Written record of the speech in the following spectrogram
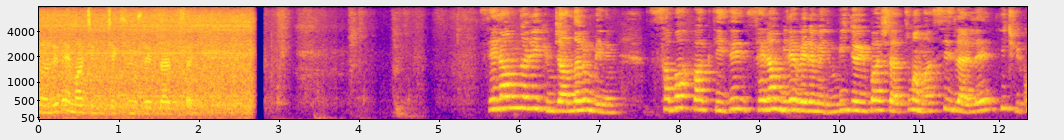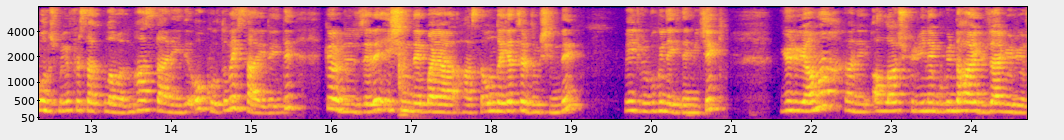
sonra dedi MR çekileceksiniz dediler bize. Selamünaleyküm canlarım benim. Sabah vaktiydi selam bile veremedim. Videoyu başlattım ama sizlerle hiçbir konuşmaya fırsat bulamadım. Hastaneydi, okuldu vesaireydi. Gördüğünüz üzere eşim de bayağı hasta. Onu da yatırdım şimdi. Mecbur bugün de gidemeyecek. Yürüyor ama hani Allah'a şükür yine bugün daha güzel yürüyor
